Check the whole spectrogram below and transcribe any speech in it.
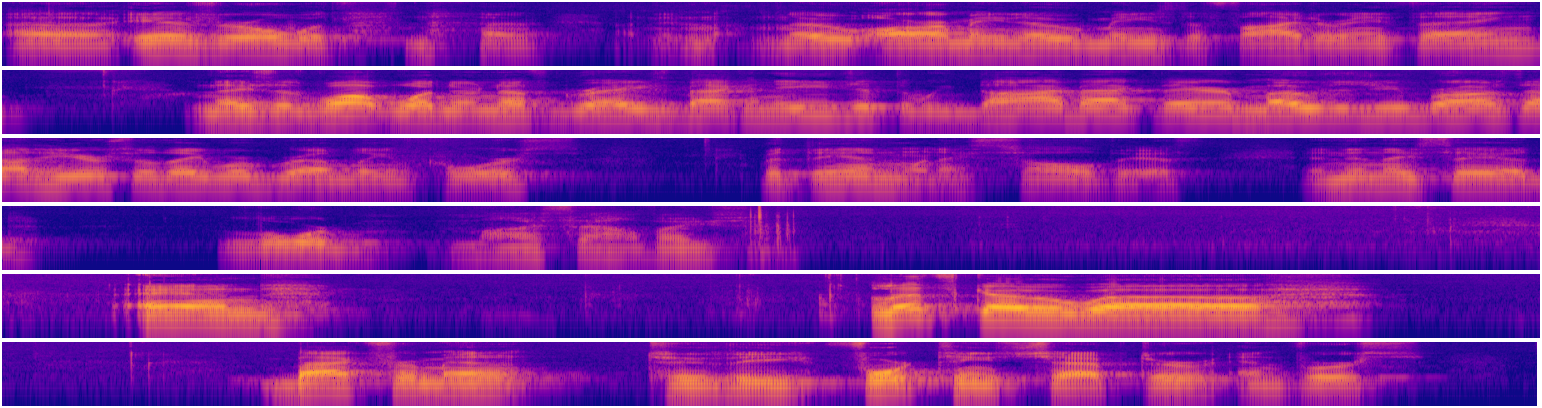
uh, Israel with no, no army, no means to fight or anything. And they said, What? Wasn't there enough graves back in Egypt that we die back there? Moses, you brought us out here. So they were grumbling, of course. But then when they saw this, and then they said, Lord, my salvation. And let's go uh, back for a minute to the 14th chapter and verse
